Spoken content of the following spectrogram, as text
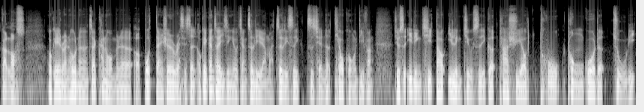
got loss，OK，然后呢再看我们的呃 potential resistance，OK，刚才已经有讲这里了嘛，这里是之前的跳空的地方，就是一零七到一零九是一个它需要突通过的阻力，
